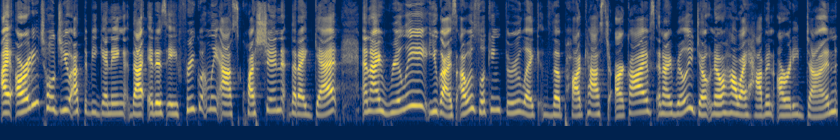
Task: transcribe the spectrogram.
I already told you at the beginning that it is a frequently asked question that I get. And I really, you guys, I was looking through like the podcast archives, and I really don't know how I haven't already done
